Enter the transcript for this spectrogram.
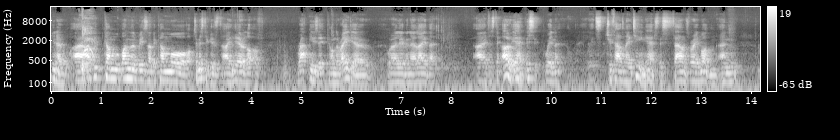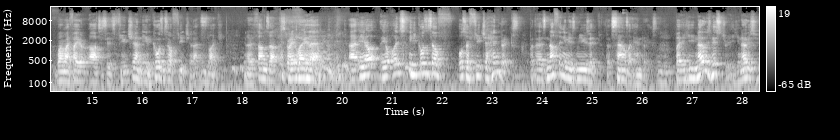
you know I, become one of the reasons I've become more optimistic is I hear a lot of rap music on the radio where I live in LA that I just think oh yeah this is- it's 2018 yes this sounds very modern. And one of my favorite artists is Future and he calls himself Future. That's like you know thumbs up straight away there. Uh, he, he, he calls himself also Future Hendrix but there's nothing in his music that sounds like Hendrix. But he knows history. He knows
